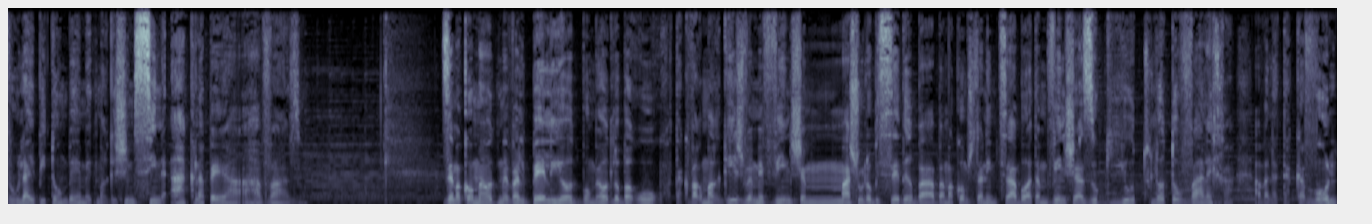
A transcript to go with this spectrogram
ואולי פתאום באמת מרגישים שנאה כלפי האהבה הזו. זה מקום מאוד מבלבל להיות בו, מאוד לא ברור. אתה כבר מרגיש ומבין שמשהו לא בסדר במקום שאתה נמצא בו, אתה מבין שהזוגיות לא טובה לך, אבל אתה כבול.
